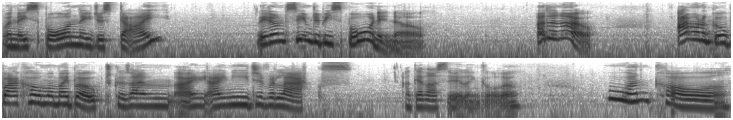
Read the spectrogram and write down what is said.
when they spawn they just die? They don't seem to be spawning now. I don't know. I want to go back home on my boat because I'm I I need to relax. I'll get that surtling core though. Ooh, and coal.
